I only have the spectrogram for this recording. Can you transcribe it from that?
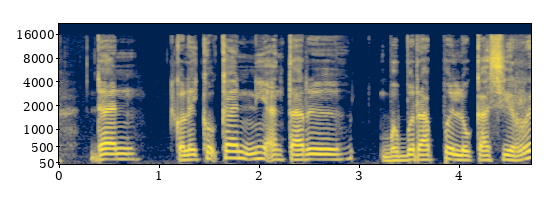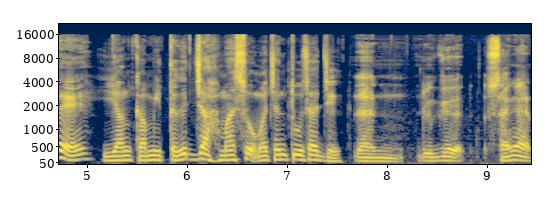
tu dan kalau ikutkan ni antara beberapa lokasi rare yang kami terjah masuk macam tu saja dan juga sangat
